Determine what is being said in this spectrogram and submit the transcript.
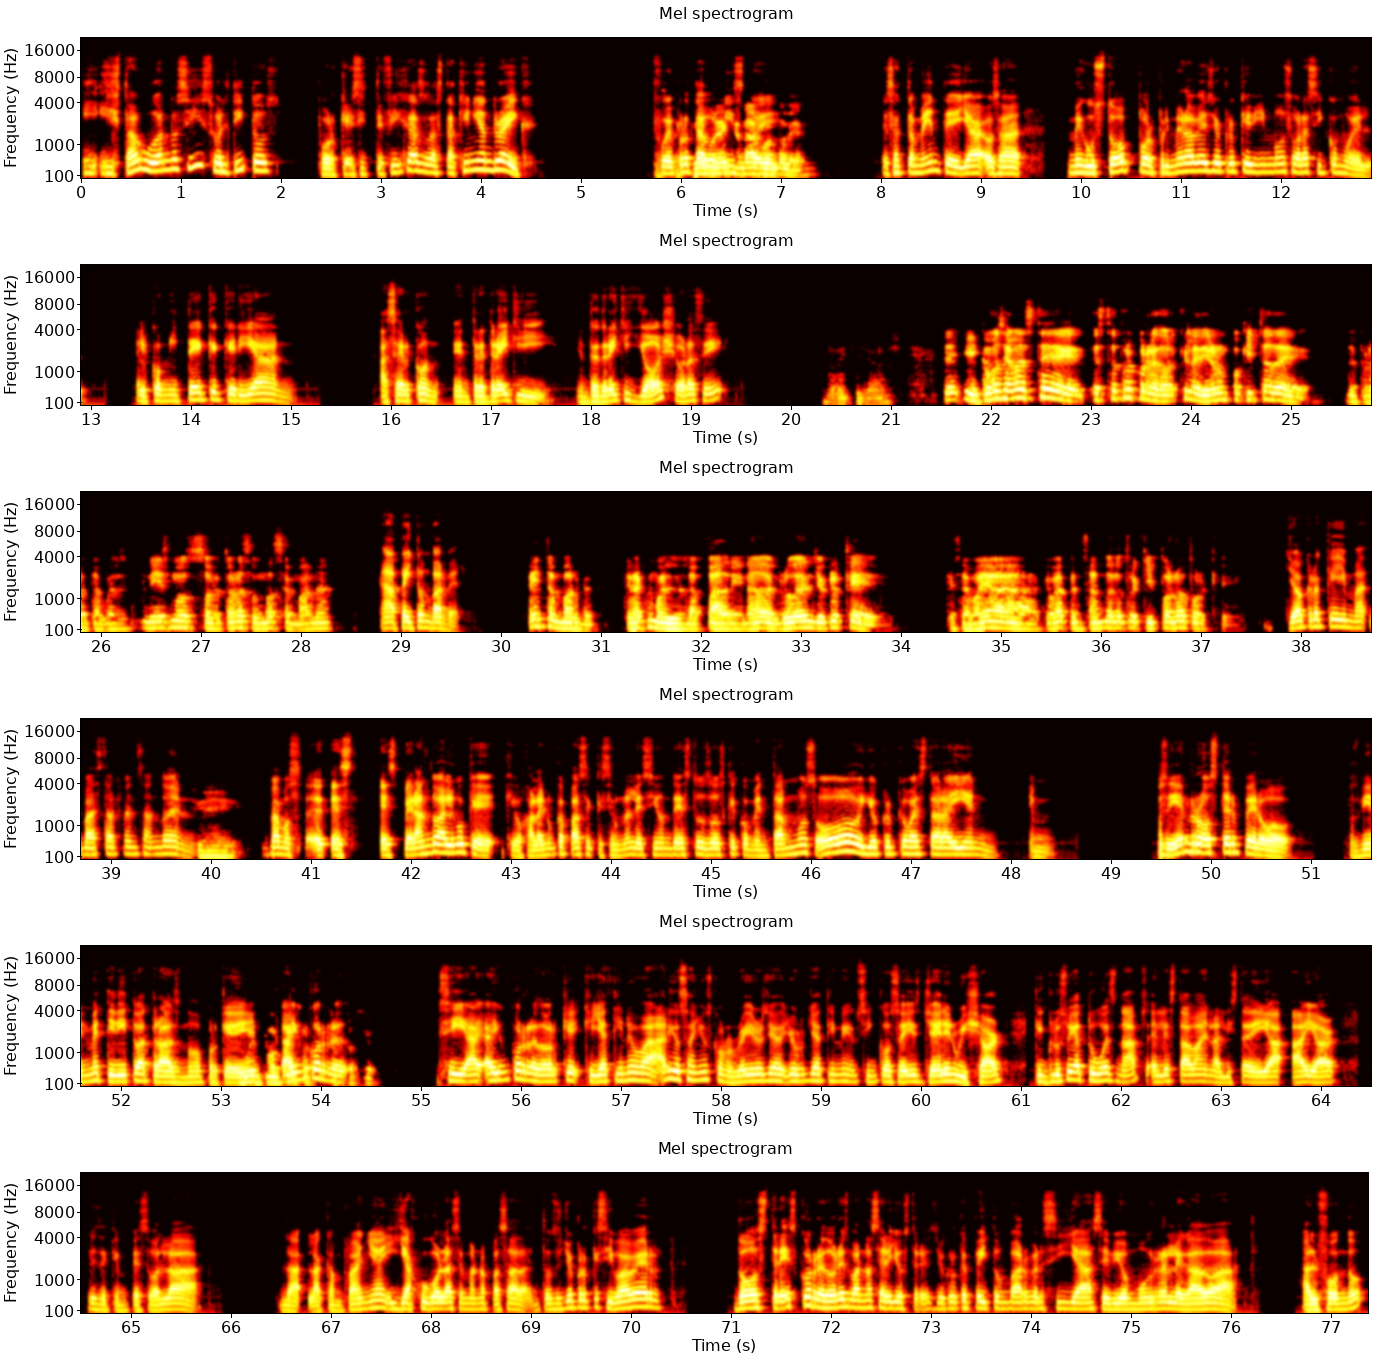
Y, y estaban jugando así, sueltitos. Porque si te fijas, hasta Kenyan Drake fue hasta protagonista. Drake Exactamente, ya, o sea, me gustó por primera vez, yo creo que vimos ahora sí como el, el comité que querían hacer con entre Drake y entre Drake y Josh, ahora sí. Drake y Josh. ¿Y cómo se llama este, este otro corredor que le dieron un poquito de, de protagonismo, sobre todo en la segunda semana? Ah, Peyton Barber. Peyton Barber, que era como el apadrinado de Gruden. Yo creo que, que se vaya, que vaya pensando en otro equipo, ¿no? Porque. Yo creo que va a estar pensando en. Sí. Vamos, e, es, esperando algo que, que ojalá nunca pase, que sea una lesión de estos dos que comentamos, o oh, yo creo que va a estar ahí en, en pues sí, en roster, pero pues bien metidito atrás, ¿no? Porque hay un corredor. Sí, hay, hay, un corredor que, que ya tiene varios años con los Raiders, ya, yo creo que ya tiene 5 o 6, Jalen Richard, que incluso ya tuvo snaps, él estaba en la lista de IR desde que empezó la, la, la campaña y ya jugó la semana pasada. Entonces yo creo que si va a haber dos, tres corredores van a ser ellos tres. Yo creo que Peyton Barber sí ya se vio muy relegado a, al fondo.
